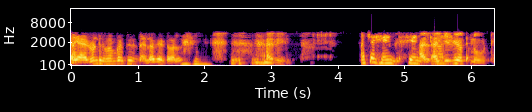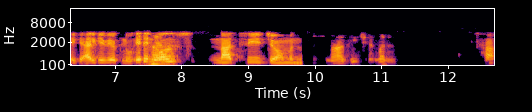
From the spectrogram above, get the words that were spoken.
अरे I don't remember this dialogue at all. Harry, Acha, hint, hint. I'll, I'll give you a clue. ठीक है, I'll give you a clue. It involves Nazi German. Nazi German. हाँ.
